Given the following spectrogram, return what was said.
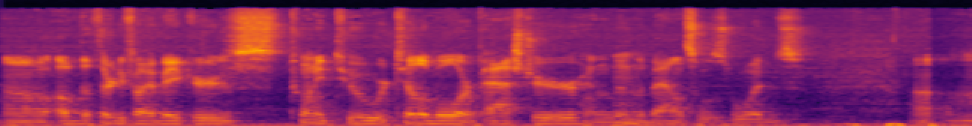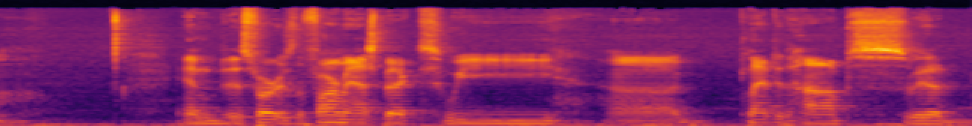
Uh, of the 35 acres, 22 were tillable or pasture, and then the balance was woods. Um, and as far as the farm aspect, we uh, planted hops. We had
